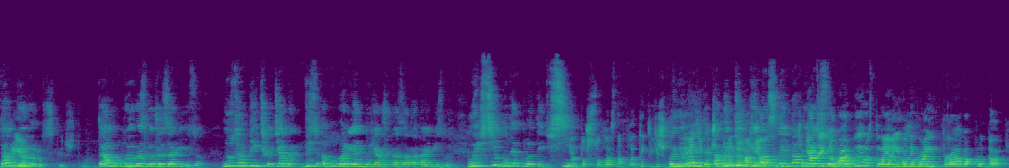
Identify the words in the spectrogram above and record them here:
Там, вив- там вивезли вже залізо. Ну зробіть хоча б віз або в оренду, я вже казала, хай візьмуть. Ми всі будемо платити, всі. Я теж согласна платити лише Понімаєте? де-небудь, щоб Аби мене не тільки нас не гнали, Щоб я як цей собак. товар виростила, я його не маю права продати.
